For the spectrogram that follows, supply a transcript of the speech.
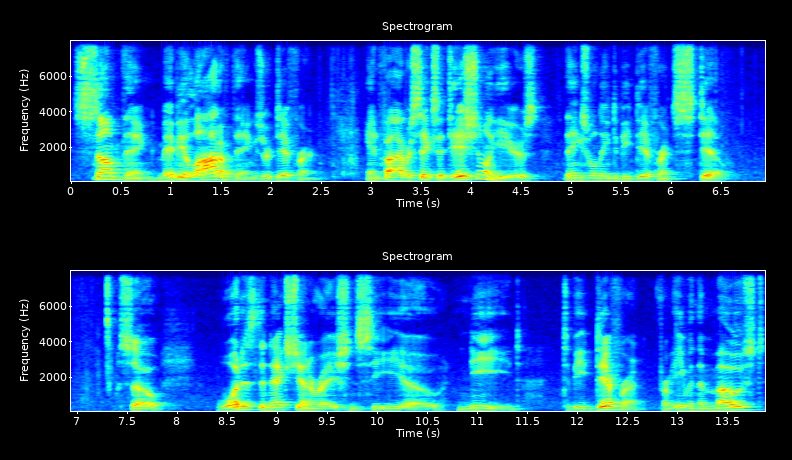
Something, maybe a lot of things are different. In five or six additional years, things will need to be different still. So, what does the next generation CEO need to be different from even the most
